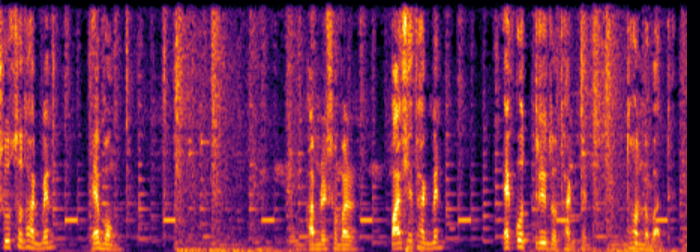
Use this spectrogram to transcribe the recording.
সুস্থ থাকবেন এবং আমরা সবার পাশে থাকবেন। একত্রিত থাকবেন। ধন্যবাদ।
